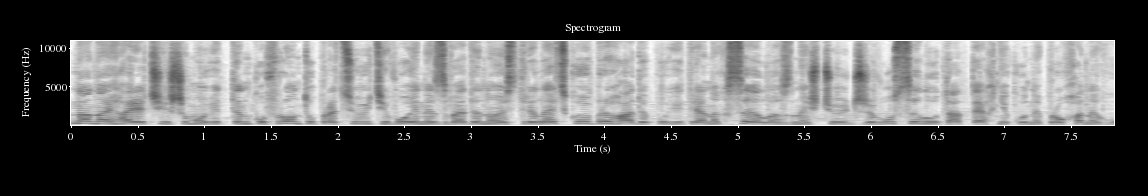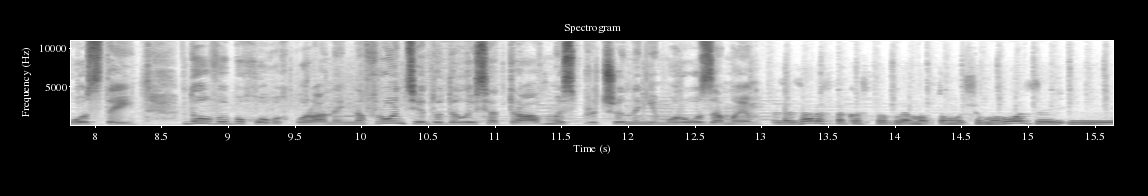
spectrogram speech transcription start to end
На найгарячішому відтинку фронту працюють і воїни зведеної стрілецької бригади повітряних сил, знищують живу силу та техніку непроханих гостей. До вибухових поранень на фронті додалися травми, спричинені морозами. Зараз також проблема в тому, що морози і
